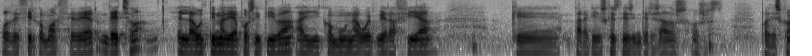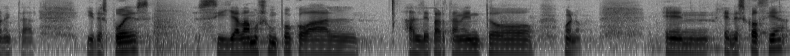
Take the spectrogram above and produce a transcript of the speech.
o decir cómo acceder. De hecho, en la última diapositiva hay como una webgrafía que para aquellos que estéis interesados os podéis conectar. Y después, si ya vamos un poco al, al departamento, bueno, en, en Escocia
